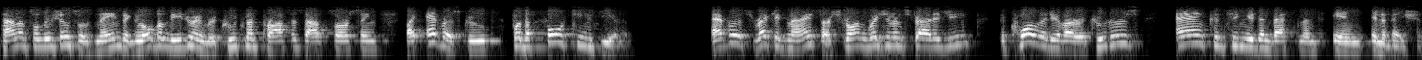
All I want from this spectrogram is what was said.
Talent Solutions was named a global leader in recruitment process outsourcing by Everest Group for the 14th year. Everest recognized our strong vision and strategy, the quality of our recruiters, and continued investment in innovation.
